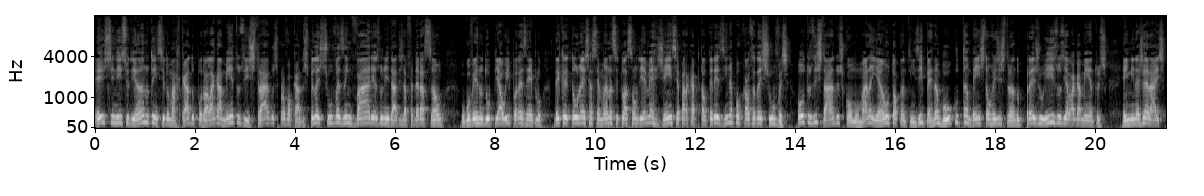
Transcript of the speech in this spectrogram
Este início de ano tem sido marcado por alagamentos e estragos provocados pelas chuvas em várias unidades da federação. O governo do Piauí, por exemplo, decretou nesta semana situação de emergência para a capital Teresina por causa das chuvas. Outros estados, como Maranhão, Tocantins e Pernambuco, também estão registrando prejuízos e alagamentos. Em Minas Gerais,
